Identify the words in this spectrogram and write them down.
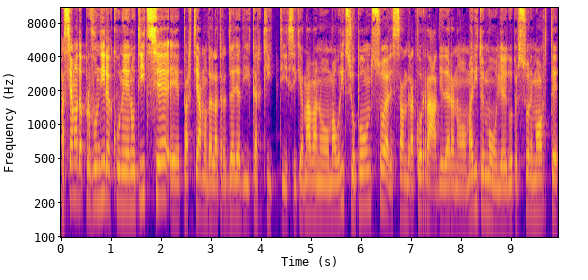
Passiamo ad approfondire alcune notizie e partiamo dalla tragedia di Carchitti. Si chiamavano Maurizio Ponzo e Alessandra Corradi ed erano marito e moglie, le due persone morte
